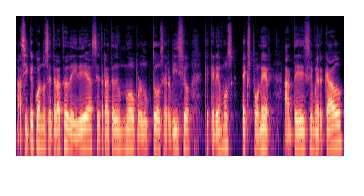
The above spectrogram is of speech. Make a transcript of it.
Así que cuando se trata de ideas, se trata de un nuevo producto o servicio que queremos exponer ante ese mercado,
